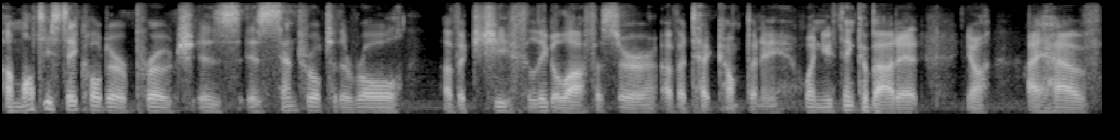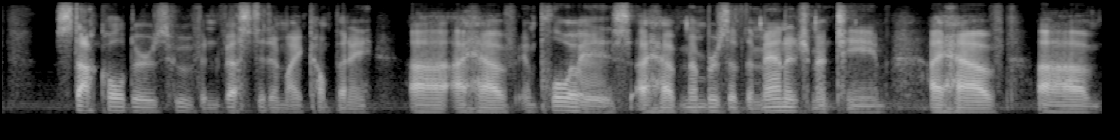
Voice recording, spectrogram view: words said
a multi-stakeholder approach is is central to the role of a chief legal officer of a tech company. When you think about it, you know, I have stockholders who've invested in my company. Uh, I have employees. I have members of the management team. I have um,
